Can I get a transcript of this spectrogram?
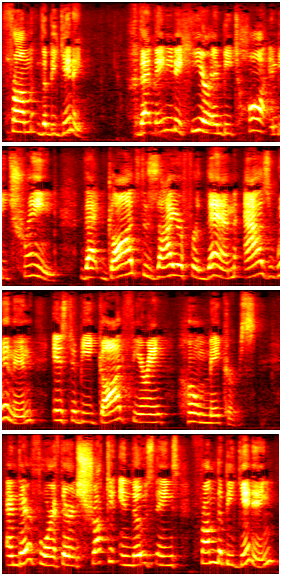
from the beginning. That they need to hear and be taught and be trained that God's desire for them as women is to be God fearing homemakers. And therefore, if they're instructed in those things from the beginning,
